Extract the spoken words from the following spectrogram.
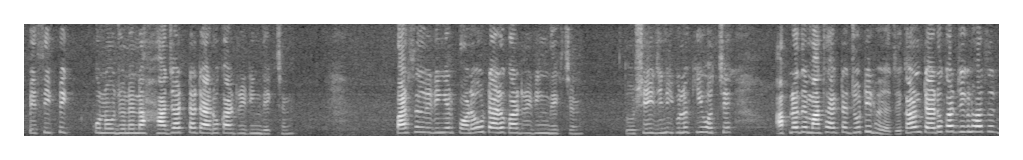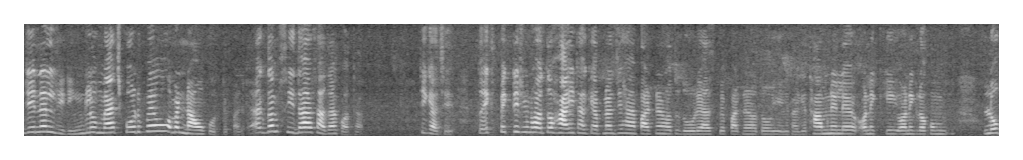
স্পেসিফিক কোনো জনে না হাজারটা ট্যারো কার্ড রিডিং দেখছেন। পার্সোনাল রিডিংয়ের পরেও ট্যারো কার্ড রিডিং দেখছেন। তো সেই জিনিসগুলো কি হচ্ছে? আপনাদের মাথায় একটা জটিল হয়ে যাচ্ছে। কারণ ট্যারো কার্ড যেগুলো হয়তো জেনারেল রিডিং এগুলো ম্যাচ করবেও আবার নাও করতে পারে। একদম সিধা সাদা কথা। ঠিক আছে? তো এক্সপেকটেশন হয়তো হাই থাকে আপনার যে হ্যাঁ পার্টনার হয়তো দৌড়ে আসবে পার্টনার হয়তো ইয়ে থাকে। থামনেলে অনেকেই অনেক রকম লোভ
